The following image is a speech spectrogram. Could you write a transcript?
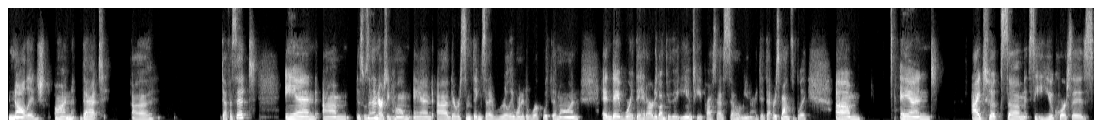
knowledge on that uh, deficit. And um, this was in a nursing home, and uh, there were some things that I really wanted to work with them on, and they were they had already gone through the ENT process, so you know I did that responsibly. Um, and I took some CEU courses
